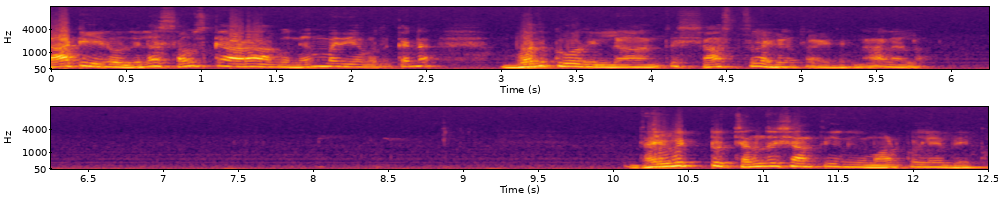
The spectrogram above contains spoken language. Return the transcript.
ದಾಟಿ ಇರುವುದಿಲ್ಲ, ಸಂಸ್ಕಾರ ಹಾಗೂ ನೆಮ್ಮದಿಯ ಬದುಕನ್ನು ಬದುಕುವುದಿಲ್ಲ ಅಂತ ಶಾಸ್ತ್ರ ಹೇಳ್ತಾ ಇದೆ, ನಾನಲ್ಲ. ದಯವಿಟ್ಟು ಚಂದ್ರಶಾಂತಿ ನೀವು ಮಾಡಿಕೊಳ್ಳೇಬೇಕು.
